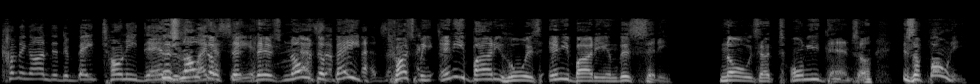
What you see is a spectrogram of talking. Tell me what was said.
coming on to debate Tony Danza's There's no de- legacy. there's no That's debate. a Trust me, anybody who is anybody in this city knows that Tony Danza is a phony.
